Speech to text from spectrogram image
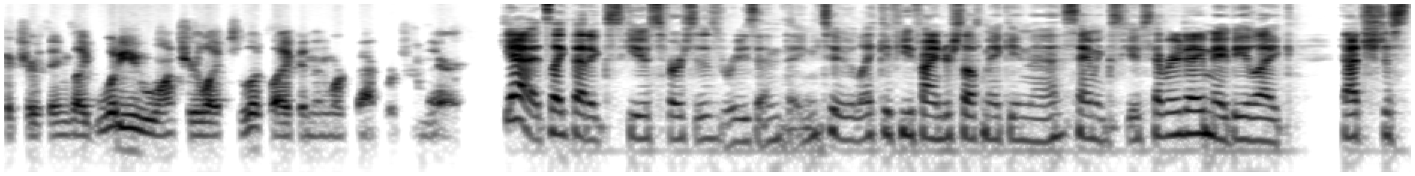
picture things. Like, what do you want your life to look like, and then work backward from there. yeah, it's like that excuse versus reason thing too. Like if you find yourself making the same excuse every day, maybe like that's just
